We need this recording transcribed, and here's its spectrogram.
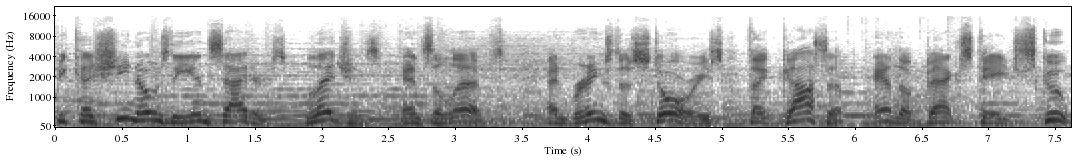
because she knows the insiders, legends, and celebs and brings the stories, the gossip, and the backstage scoop.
